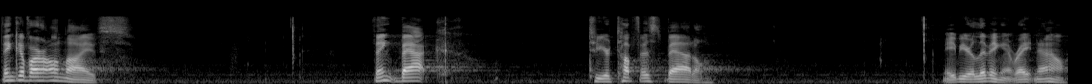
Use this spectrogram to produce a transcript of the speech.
Think of our own lives. Think back to your toughest battle. Maybe you're living it right now.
